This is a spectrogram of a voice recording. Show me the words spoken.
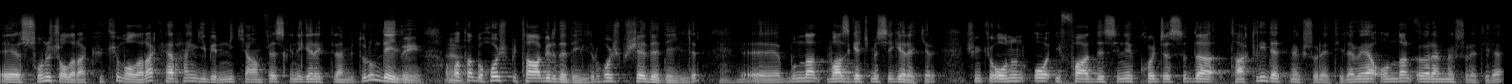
e, sonuç olarak hüküm olarak herhangi bir nikahın feskini gerektiren bir durum değildir. Değil, Ama evet. tabii hoş bir tabir de değildir, hoş bir şey de değildir. E, bundan vazgeçmesi gerekir. Çünkü onun o ifadesini kocası da taklit etmek suretiyle veya ondan öğrenmek suretiyle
